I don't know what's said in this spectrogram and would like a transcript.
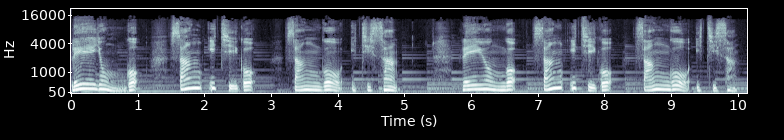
045-315-3513 045-315-3513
